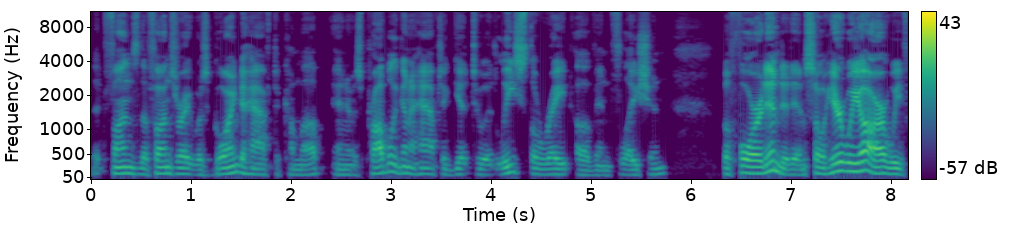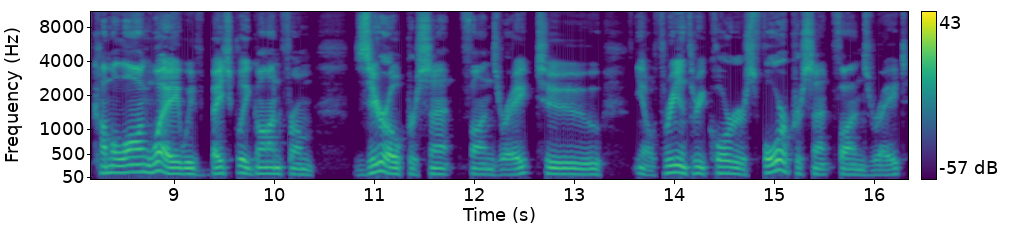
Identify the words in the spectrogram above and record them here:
that funds the funds rate was going to have to come up, and it was probably going to have to get to at least the rate of inflation before it ended. And so here we are. We've come a long way. We've basically gone from zero percent funds rate to you know three and three quarters, four percent funds rate,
